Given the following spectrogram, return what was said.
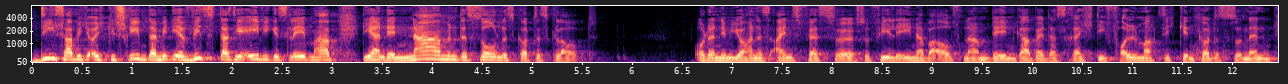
Dies habe ich euch geschrieben, damit ihr wisst, dass ihr ewiges Leben habt, die an den Namen des Sohnes Gottes glaubt. Oder nimm Johannes 1, Vers 12, so viele ihn aber aufnahmen, denen gab er das Recht, die Vollmacht, sich Kind Gottes zu nennen,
